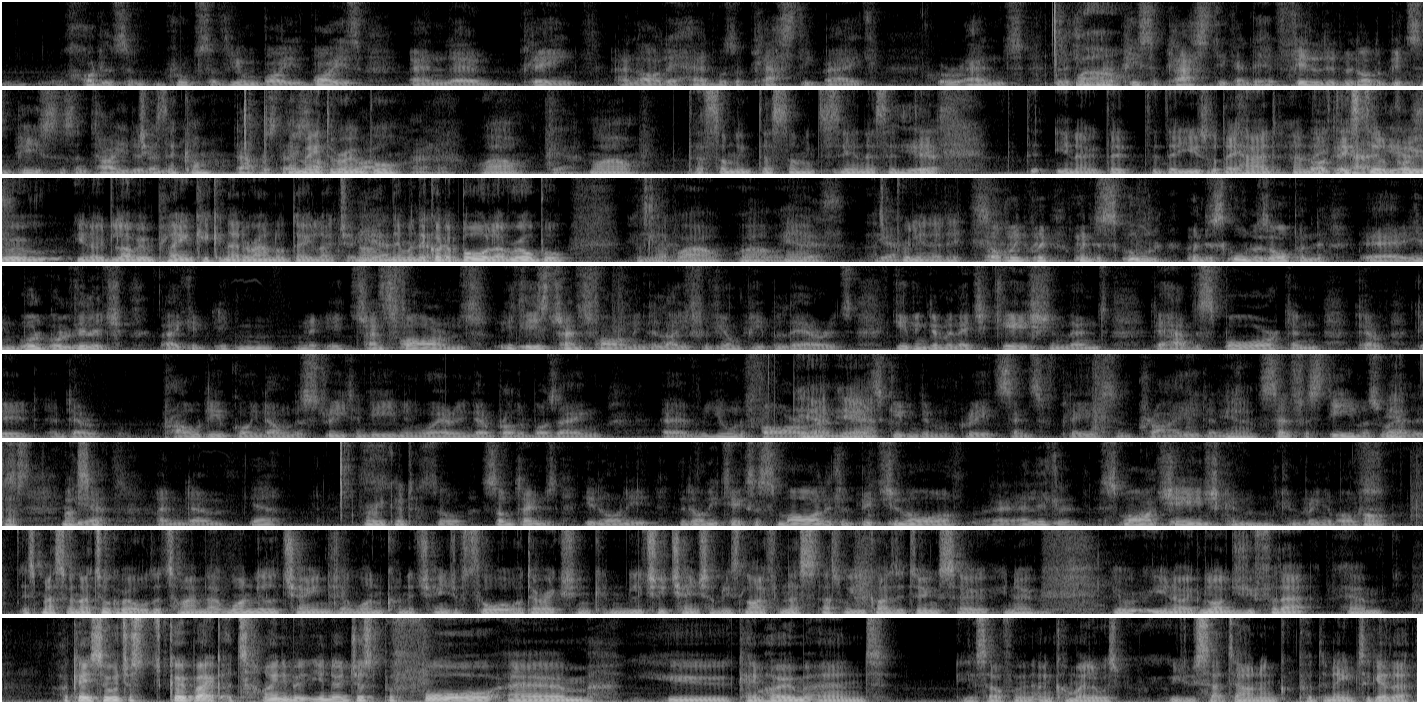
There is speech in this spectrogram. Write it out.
huddles of groups of young boys, boys, and um, playing, and all they had was a plastic bag and a wow. piece of plastic, and they had filled it with other bits and pieces and tied it. Jeez, and they come. That was they made their own ball. Uh-huh. Wow. Yeah. Wow that's something that's something to see and they said yes. they, you know they they use what they had and they, they, they had, still yes. probably were you know loving playing kicking that around all day like you know yeah. and then when they got a ball a real ball it was yeah. like wow wow oh, yeah yes. That's yeah. brilliant idea. So when, when, when the school when the school was opened uh, in Bulbul village, like it, it it transformed. It is transforming the life of young people there. It's giving them an education, and they have the sport, and they're they and they're proudly going down the street in the evening wearing their Brother Beausang uh, uniform yeah, and yeah. it's giving them a great sense of place and pride and yeah. self-esteem as well yeah, as, that's massive. yeah and um, yeah very good so sometimes it only it only takes a small little bit you know a, a little a small change can can bring about oh it's massive and I talk about all the time that one little change that one kind of change of thought or direction can literally change somebody's life and that's that's what you guys are doing so you know mm-hmm you, know acknowledge you for that. Um, okay, so we'll just go back a tiny bit. You know, just before um, you came home and yourself and, and Carmela was you sat down and put the name together.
